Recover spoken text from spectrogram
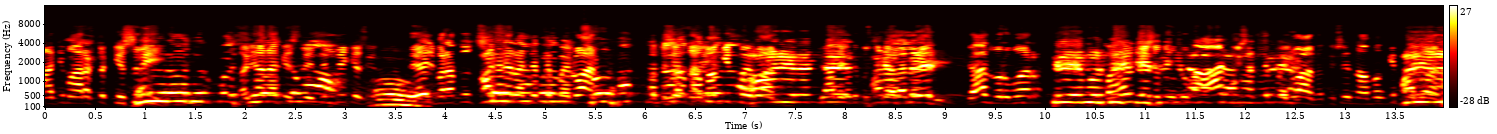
माझी महाराष्ट्र केसरी हरियाणा केसरी दिल्ली केसरी देशभरातून सगळ्या राज्यातले पैलवान अतिशय नामांकित पैलवान या ठिकाणी कुस्ती खेळायला आले त्याचबरोबर बाहेर देशातून जवळ आठ देशातले पैलवान अतिशय नामांकित पैलवान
